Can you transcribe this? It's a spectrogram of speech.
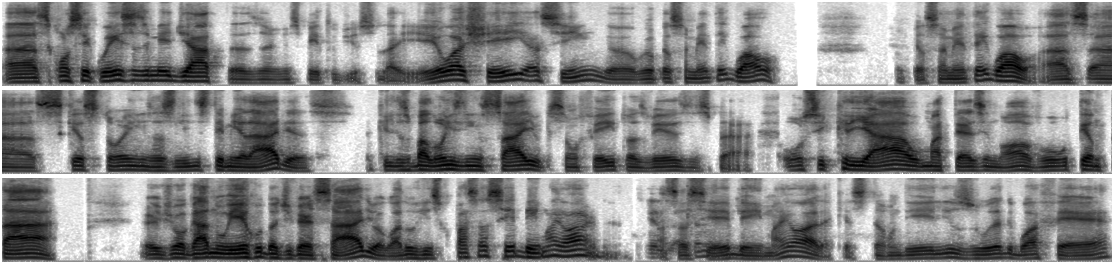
as consequências imediatas a respeito disso daí? Eu achei assim, o meu pensamento é igual. O pensamento é igual. As, as questões, as leis temerárias, aqueles balões de ensaio que são feitos às vezes para ou se criar uma tese nova ou tentar jogar no erro do adversário, agora o risco passa a ser bem maior, né? passa a ser bem maior. A questão de lisura, de boa fé,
